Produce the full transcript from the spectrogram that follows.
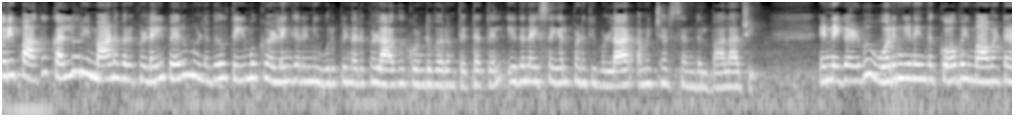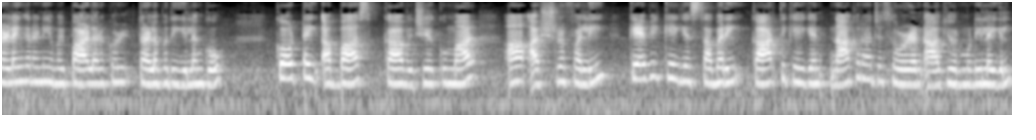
குறிப்பாக கல்லூரி மாணவர்களை பெருமளவில் திமுக இளைஞரணி உறுப்பினர்களாக கொண்டு வரும் திட்டத்தில் இதனை செயல்படுத்தியுள்ளார் அமைச்சர் செந்தில் பாலாஜி. இந்நிகழ்வு ஒருங்கிணைந்த கோவை மாவட்ட இளைஞரணி அமைப்பாளர்கள் தளபதி இளங்கோ கோட்டை அப்பாஸ் க. விஜயகுமார் ஆ. Ashraf Ali KV K. S. Sabari Karthikeyan Nagaraja Cholan ஆகியோர் முன்னிலையில்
